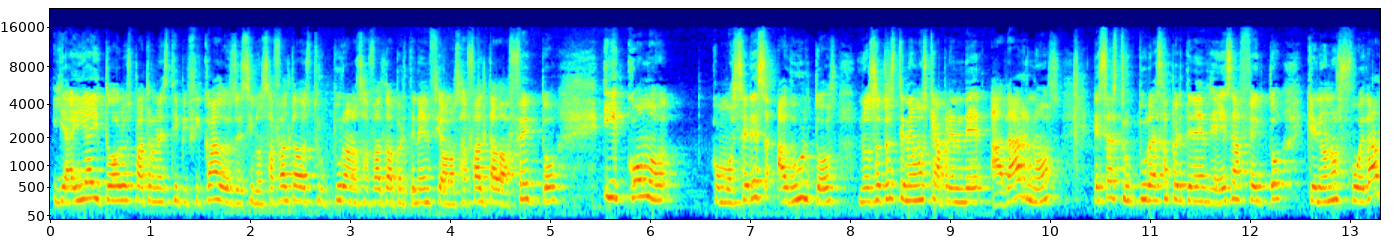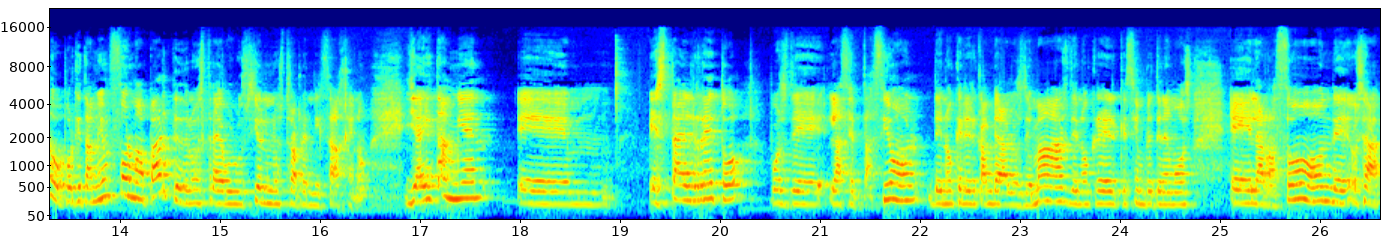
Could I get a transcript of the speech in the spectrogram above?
y ahí hay todos los patrones tipificados de si nos ha faltado estructura, nos ha faltado pertenencia o nos ha faltado afecto, y cómo como seres adultos, nosotros tenemos que aprender a darnos esa estructura, esa pertenencia, ese afecto que no nos fue dado, porque también forma parte de nuestra evolución y nuestro aprendizaje, ¿no? Y ahí también em, está el reto pues de la aceptación, de no querer cambiar a los demás, de no creer que siempre tenemos eh, la razón, de, o sea,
